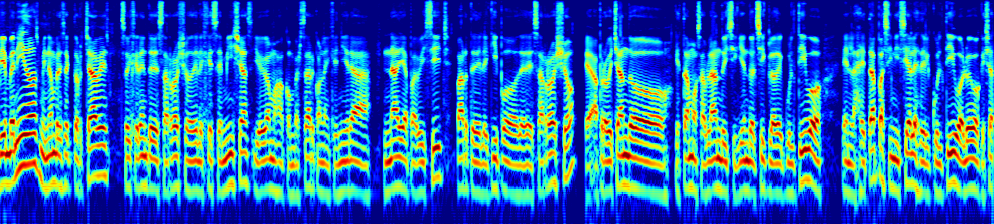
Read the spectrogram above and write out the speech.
Bienvenidos, mi nombre es Héctor Chávez, soy gerente de desarrollo de LG Semillas y hoy vamos a conversar con la ingeniera Nadia Pavicic, parte del equipo de desarrollo. Eh, aprovechando que estamos hablando y siguiendo el ciclo de cultivo, en las etapas iniciales del cultivo, luego que ya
